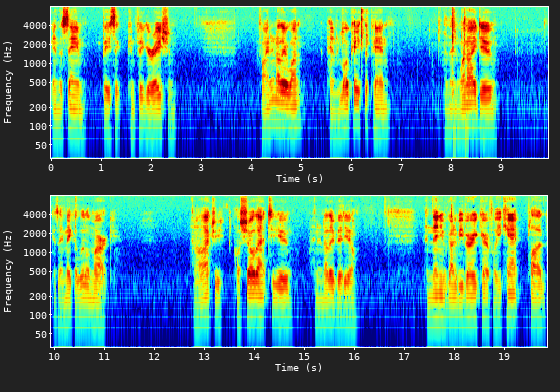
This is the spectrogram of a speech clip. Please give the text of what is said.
in the same basic configuration. Find another one and locate the pin and then what I do is I make a little mark and I'll actually I'll show that to you in another video and then you've got to be very careful you can't plug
